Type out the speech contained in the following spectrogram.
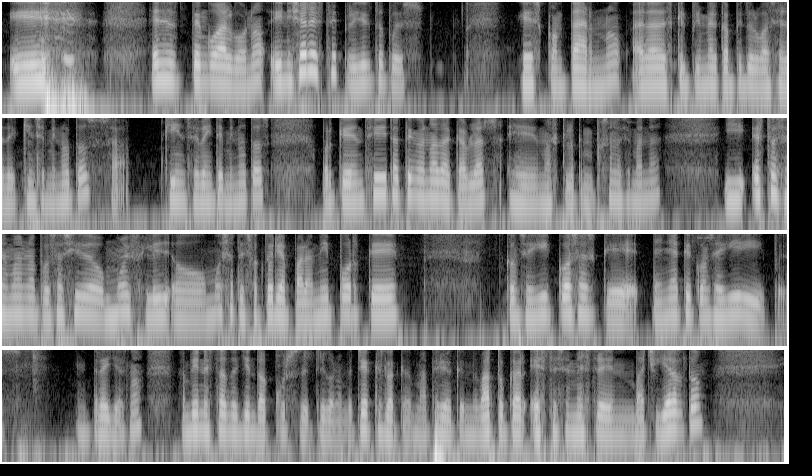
Y eso tengo algo, ¿no? Iniciar este proyecto pues es contar, ¿no? La verdad es que el primer capítulo va a ser de 15 minutos, o sea, 15, 20 minutos, porque en sí no tengo nada que hablar eh, más que lo que me pasó en la semana. Y esta semana pues ha sido muy feliz o muy satisfactoria para mí porque conseguí cosas que tenía que conseguir y pues entre ellas, ¿no? También he estado yendo a cursos de trigonometría, que es la materia que me va a tocar este semestre en bachillerato.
